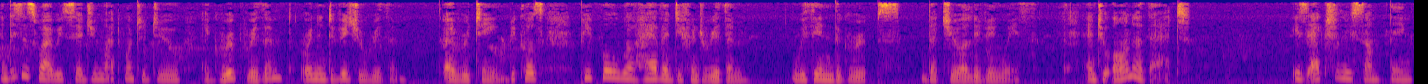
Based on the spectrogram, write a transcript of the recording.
And this is why we said you might want to do a group rhythm or an individual rhythm, a routine, because people will have a different rhythm within the groups that you are living with. And to honor that is actually something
